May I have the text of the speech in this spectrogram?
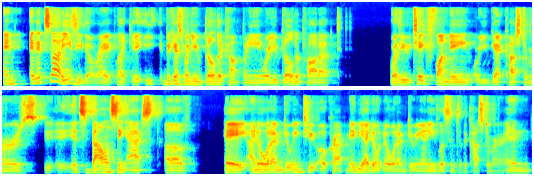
And and it's not easy though, right? Like it, because when you build a company or you build a product, whether you take funding or you get customers, it's balancing acts of hey, I know what I'm doing to, oh crap, maybe I don't know what I'm doing. I need to listen to the customer. And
